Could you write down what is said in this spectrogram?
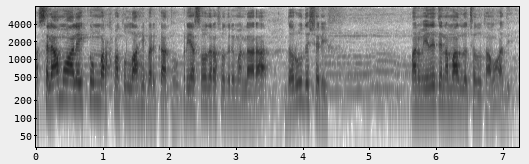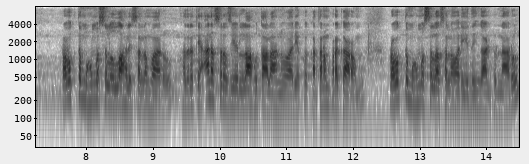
అస్సలాము అయికం వరహమతుల్లాహి బర్కాతు ప్రియ సోదర సోదరిమల్లారా దరూద్ షరీఫ్ మనం ఏదైతే నమాజ్లో చదువుతామో అది. ప్రవక్త ముహమ్మద్ సల్లాహ్ అలైహి వారు హజరత్ అనస్ రజీల్లాహు తాలాహను వారి యొక్క కథనం ప్రకారం ప్రవక్త ముహమ్మద్ సల్లాహ్ సలం వారు ఈ విధంగా అంటున్నారు.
